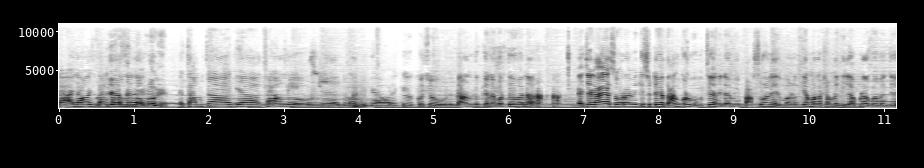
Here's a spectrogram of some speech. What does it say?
চাইনা হয়েছে দান ঠিক করতাম আছে না তোর রে। লগে? এ চামচা গিয়া ছানলো যে দোকান থেকে গিয়া ওরা কিছু দান তো কেনা করতে হবে না? এই যে গায়ে আছে আমি কিছু টাকা দান করব বুঝছেন? এটা আমি পার্সোনালি মানে ক্যামেরার সামনে দিলে আপনারা কইবেন যে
